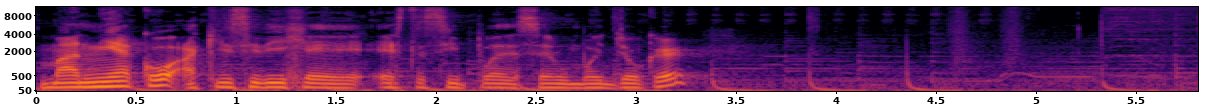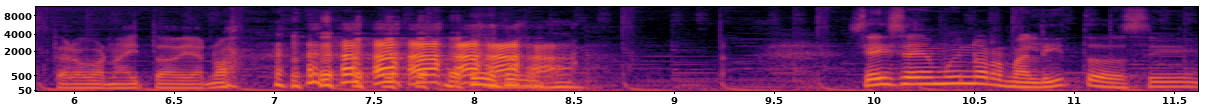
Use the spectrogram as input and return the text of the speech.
maníaco. Aquí sí dije, este sí puede ser un buen Joker. Pero bueno, ahí todavía no. Sí, ahí se ve muy normalito, sí.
